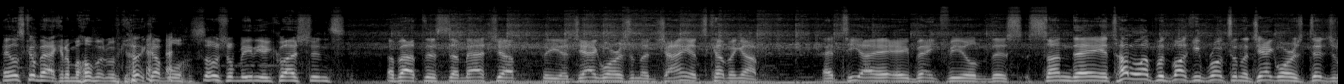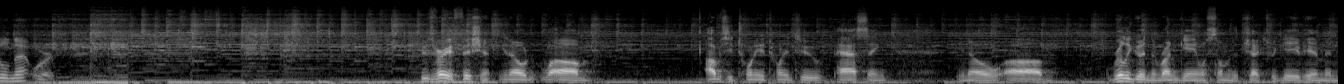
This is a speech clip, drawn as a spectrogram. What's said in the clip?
hey, let's come back in a moment. We've got a couple social media questions about this uh, matchup: the uh, Jaguars and the Giants coming up at TIAA Bank Field this Sunday. It's huddle up with Bucky Brooks on the Jaguars Digital Network. He was very efficient. You know, um, obviously 20 to 22 passing. You know, um, really good in the run game with some of the checks we gave him, and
